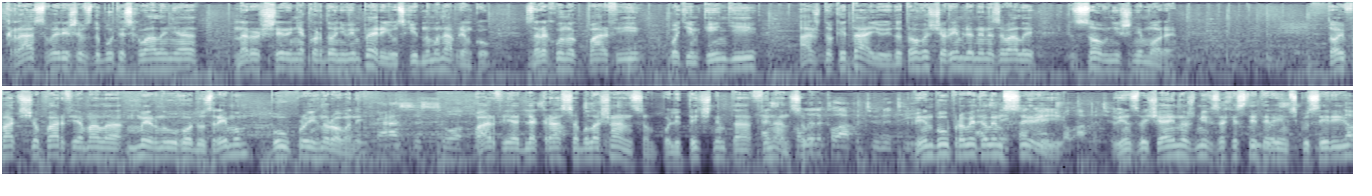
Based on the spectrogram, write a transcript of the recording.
Крас вирішив здобути схвалення на розширення кордонів імперії у східному напрямку за рахунок Парфії, потім Індії, аж до Китаю і до того, що римляни називали зовнішнє море. Той факт, що Парфія мала мирну угоду з Римом, був проігнорований. Парфія для Краса була шансом політичним та фінансовим. Він був правителем Сирії. Він, звичайно ж, міг захистити римську Сирію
